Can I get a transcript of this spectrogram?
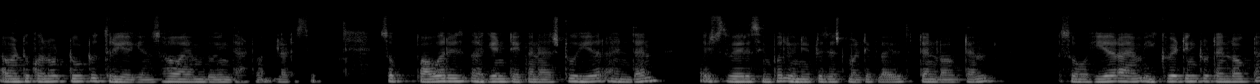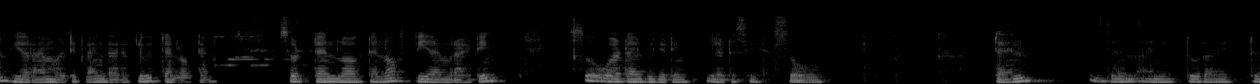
I want to convert 2 to 3 again. So how I am doing that one? Let us see. So power is again taken as 2 here and then it's very simple. You need to just multiply with 10 log 10 so here I am equating to 10 log 10 here I am multiplying directly with 10 log 10 so 10 log 10 of p I am writing. So what I'll be getting? Let us see. So 10 then I need to write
